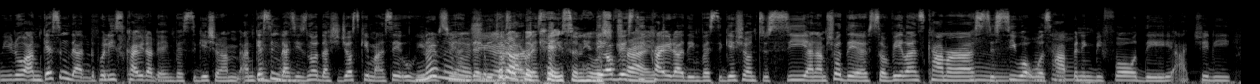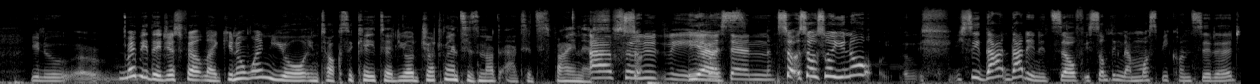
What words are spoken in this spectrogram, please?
you know, I'm guessing that the police carried out their investigation. I'm, I'm guessing that mm-hmm. it's not that she just came and say, oh, he No, raped no, me, no, and then they put just up a case and he was they obviously tried. carried out the investigation to see, and I'm sure there are surveillance cameras to mm. see what was mm-hmm. happening before they actually, you know, uh, Maybe they just felt like, you know, when you're intoxicated, your judgment is not at its finest. Absolutely. Yes. But then so so so you know you see that that in itself is something that must be considered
